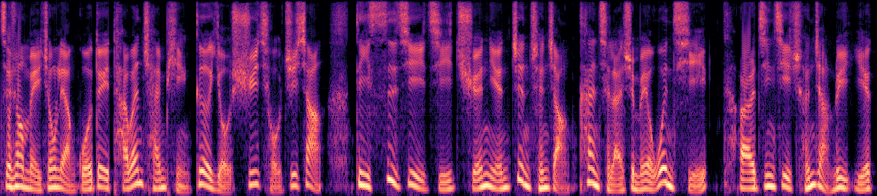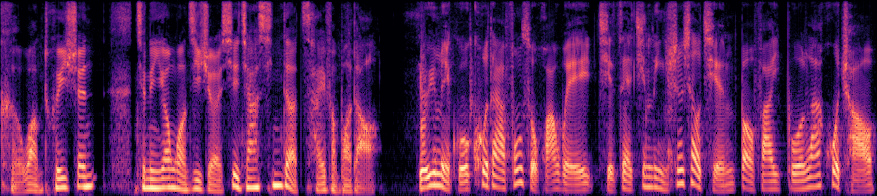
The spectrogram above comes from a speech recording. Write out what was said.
加上美中两国对台湾产品各有需求之下，第四季及全年正成长看起来是没有问题，而经济成长率也渴望推升。今天央广记者谢嘉欣的采访报道。由于美国扩大封锁华为，且在禁令生效前爆发一波拉货潮，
